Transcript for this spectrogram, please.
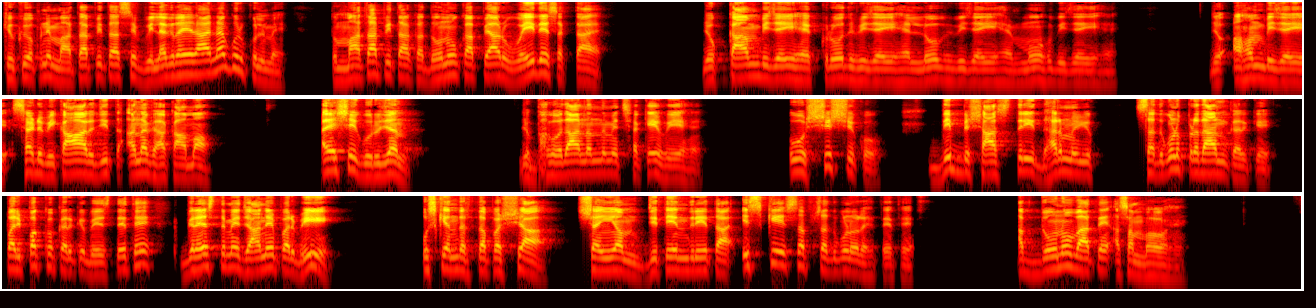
क्योंकि वो अपने माता पिता से विलग रह रहा है ना गुरुकुल में तो माता पिता का, दोनों का प्यार वही दे सकता है। जो काम विजयी है, क्रोध विजयी है, लोभ विजयी है, मोह विजयी है, जो अहम विजयी सड विकार जित अनघ कामा ऐसे गुरुजन, जो भगवदानंद में छके हुए हैं, वो शिष्य को दिव्य शास्त्री धर्म युक्त सदगुण प्रदान करके, परिपक्व करके भेजते थे। गृहस्थ में जाने पर भी उसके अंदर तपस्या, संयम, जितेंद्रियता, इसके सब सदगुण रहते थे। अब दोनों बातें असंभव हैं।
